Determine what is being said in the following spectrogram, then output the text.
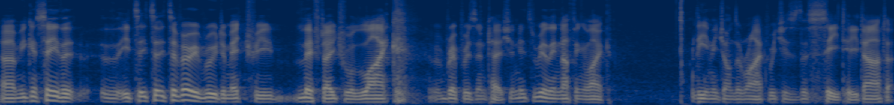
Um, you can see that it's, it's, it's a very rudimentary left atrial-like representation. It's really nothing like the image on the right, which is the CT data.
